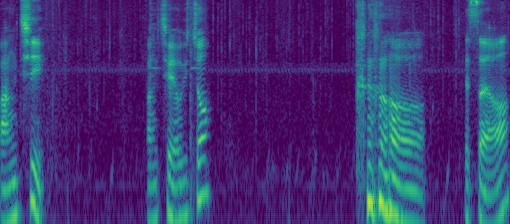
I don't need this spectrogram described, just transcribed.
망치. 망치가 여기 있죠? 됐어요.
